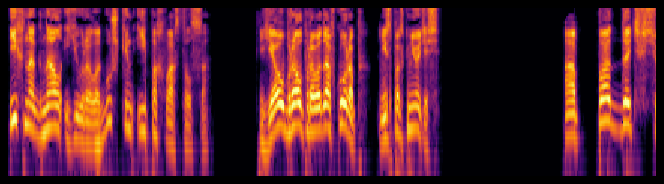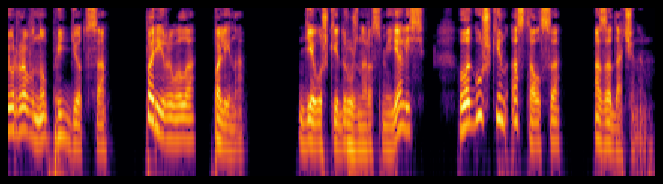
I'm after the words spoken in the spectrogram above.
Их нагнал Юра Лагушкин и похвастался. «Я убрал провода в короб, не споткнетесь». «А падать все равно придется», — парировала Полина. Девушки дружно рассмеялись, Лагушкин остался озадаченным.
